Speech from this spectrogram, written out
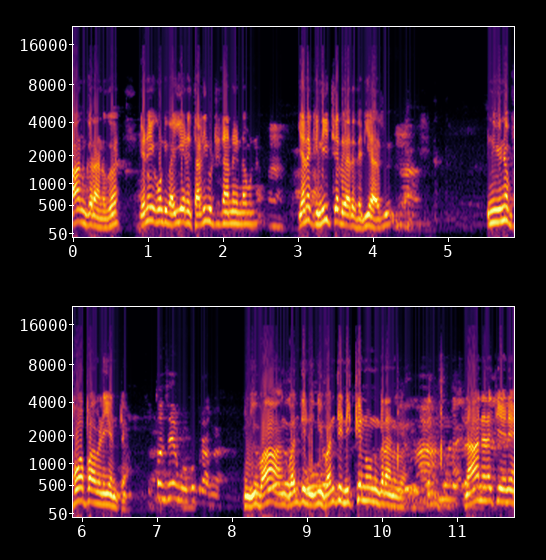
வாங்குறானுங்க என்னைய கொண்டு வையரை தள்ளி விட்டுட்டானு என்ன பண்ண? எனக்கு நீச்சல் வேற தெரியாது. நீ இன்னும் போப்பா வெளியன்ட்டேன். நீ வா அங்க வந்து நீ- வந்து நிக்கணுங்கிறானுங்க. நான் நினைச்சேனே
